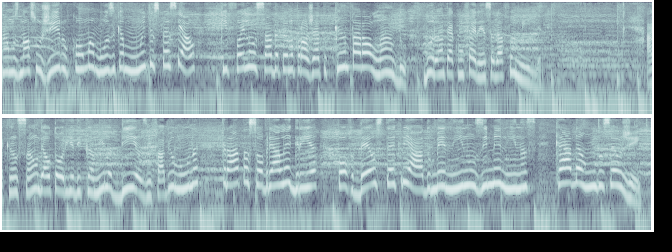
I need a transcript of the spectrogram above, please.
Encerramos nosso giro com uma música muito especial que foi lançada pelo projeto Cantarolando durante a Conferência da Família. A canção, de autoria de Camila Dias e Fábio Luna, trata sobre a alegria por Deus ter criado meninos e meninas, cada um do seu jeito.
